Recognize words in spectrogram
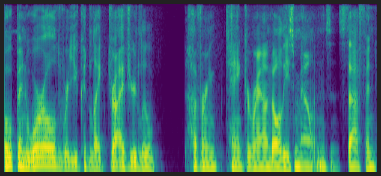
open world where you could like drive your little hovering tank around all these mountains and stuff. And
